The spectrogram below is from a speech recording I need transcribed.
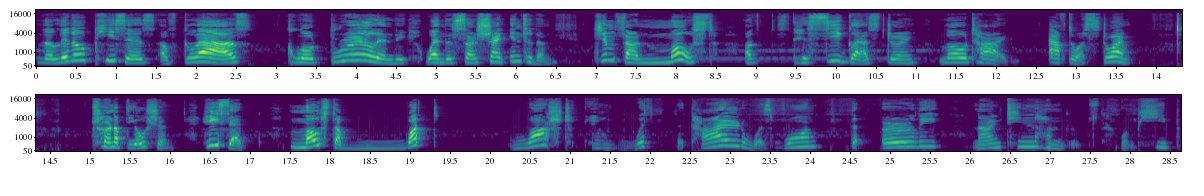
The little pieces of glass glowed brilliantly when the sun shined into them. Jim found most of his sea glass during low tide. After a storm turned up the ocean, he said most of what washed in with the tide was formed the early 1900s when people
